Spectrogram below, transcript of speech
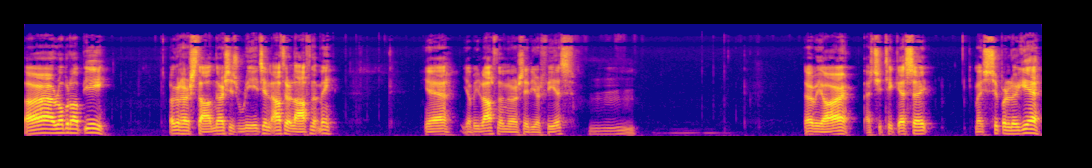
Ah, rub it up, ye. Look at her standing there. She's raging after laughing at me. Yeah, you'll be laughing on the other side of your face. Mm. There we are. I should take this out. My Super Lugia.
